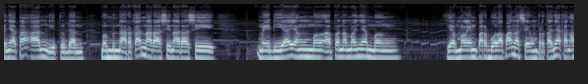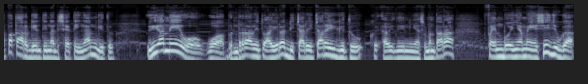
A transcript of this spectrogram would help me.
kenyataan gitu dan membenarkan narasi-narasi media yang me, apa namanya meng ya melempar bola panas ya mempertanyakan apakah Argentina di settingan gitu. Iya nih wah, wah beneran itu akhirnya dicari-cari gitu ininya. Sementara fanboynya Messi juga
